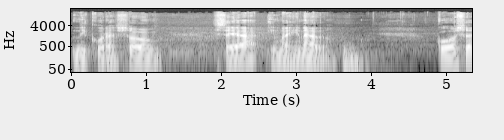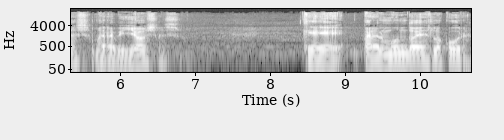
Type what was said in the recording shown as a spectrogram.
ni corazón se ha imaginado. Cosas maravillosas que para el mundo es locura,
